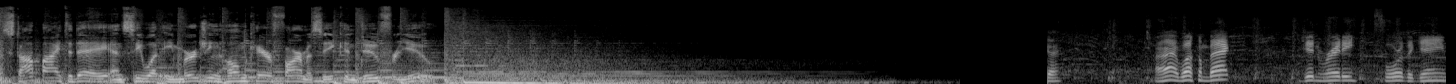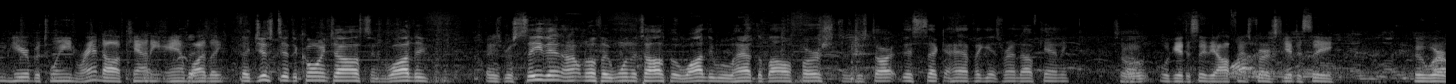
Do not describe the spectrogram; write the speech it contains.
Stop by today and see what Emerging Home Care Pharmacy can do for you. Okay. All right, welcome back. Getting ready for the game here between Randolph County and Wadley. They just did the coin toss, and Wadley is receiving. I don't know if they won the toss, but Wadley will have the ball first and to start this second half against Randolph County. So we'll, we'll get to see the offense first, get to see who we're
